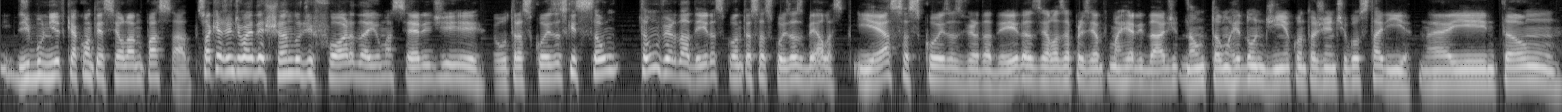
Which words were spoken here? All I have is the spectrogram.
de bonito que aconteceu lá no passado. Só que a gente vai deixando de fora daí uma série de outras coisas que são tão verdadeiras quanto essas coisas belas. E essas coisas verdadeiras, elas apresentam uma realidade não tão redondinha quanto a gente gostaria, né? E então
